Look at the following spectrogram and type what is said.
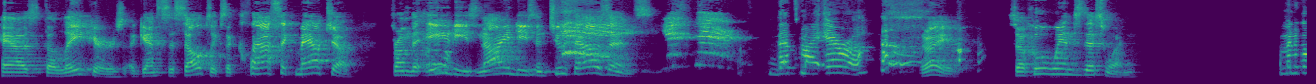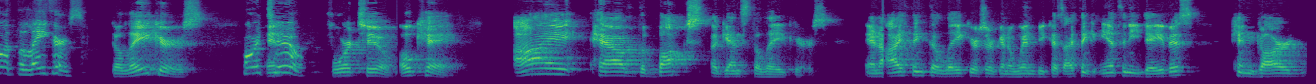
has the Lakers against the Celtics, a classic matchup from the 80s, 90s, and 2000s. That's my era. right. So who wins this one? I'm going to go with the Lakers. The Lakers. 4 2. 4 2. Okay. I have the Bucks against the Lakers. And I think the Lakers are going to win because I think Anthony Davis can guard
